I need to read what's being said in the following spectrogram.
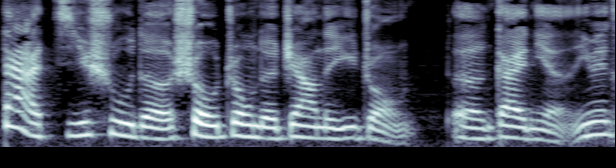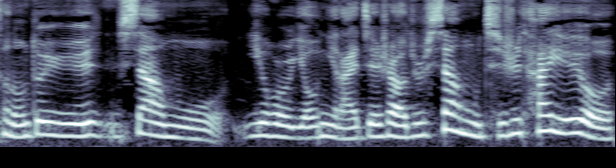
大基数的受众的这样的一种。呃，概念，因为可能对于项目，一会儿由你来介绍。就是项目其实它也有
